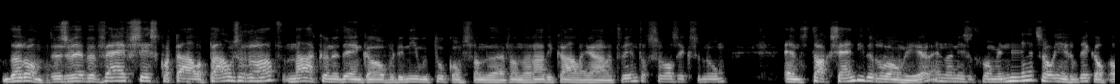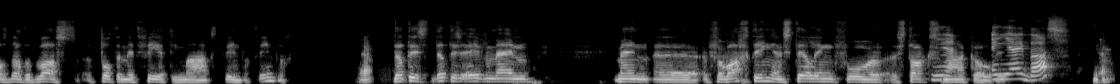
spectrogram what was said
Daarom. Dus we hebben vijf, zes kwartalen pauze gehad. Na kunnen denken over de nieuwe toekomst van de, van de radicale jaren twintig, zoals ik ze noem. En straks zijn die er gewoon weer. En dan is het gewoon weer net zo ingewikkeld als dat het was tot en met 14 maart 2020. Ja. Dat, is, dat is even mijn, mijn uh, verwachting en stelling voor straks ja. na COVID. En jij, Bas? Ja.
